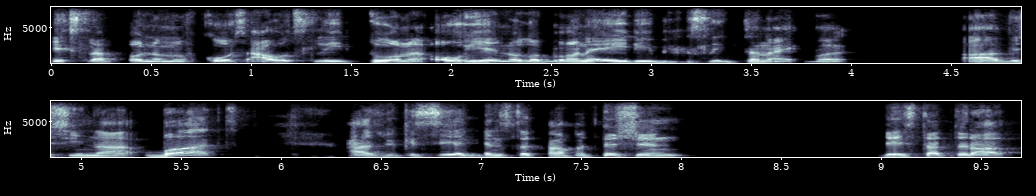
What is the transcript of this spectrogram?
they slept on them. Of course, I would sleep too. I'm like, oh yeah, no LeBron and AD, we can sleep tonight, but obviously not. But as we can see against the competition, they stepped it up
